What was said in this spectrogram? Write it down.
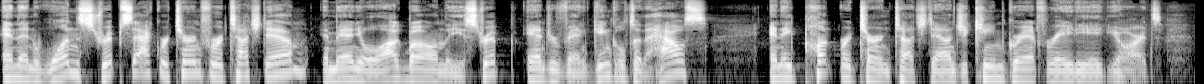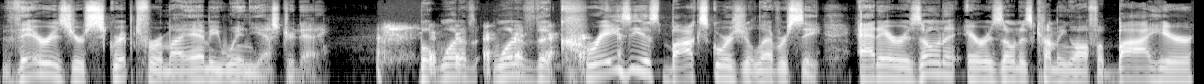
And then one strip sack return for a touchdown, Emmanuel Ogbah on the strip, Andrew Van Ginkel to the house, and a punt return touchdown, Jakeem Grant for 88 yards. There is your script for a Miami win yesterday but one of one of the craziest box scores you'll ever see. At Arizona, Arizona's coming off a bye here.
